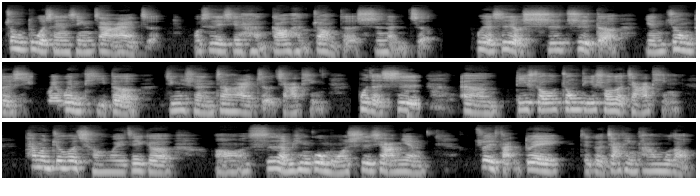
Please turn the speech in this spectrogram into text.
重度的身心障碍者，或是一些很高很壮的失能者，或者是有失智的严重的行为问题的精神障碍者家庭，或者是嗯低收中低收的家庭，他们就会成为这个呃私人聘雇模式下面最反对这个家庭看护劳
